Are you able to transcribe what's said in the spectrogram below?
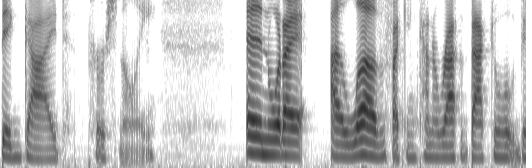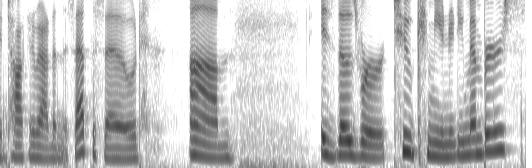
big guide personally. And what I, I love, if I can kind of wrap it back to what we've been talking about in this episode, um, is those were two community members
